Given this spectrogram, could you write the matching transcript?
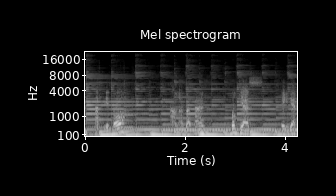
At ito, ang Abatan Bugyas Bigat.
